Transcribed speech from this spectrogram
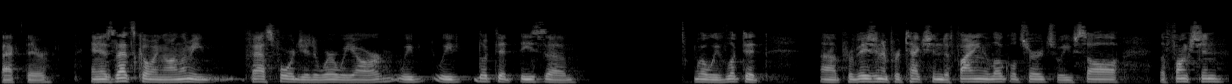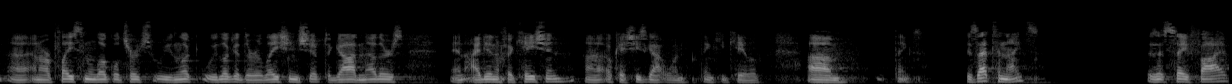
back there. And as that's going on, let me fast forward you to where we are. We've we've looked at these. Uh, well, we've looked at uh, provision and protection, defining the local church. We saw the function uh, and our place in the local church. We look we looked at the relationship to God and others, and identification. Uh, okay, she's got one. Thank you, Caleb. Um, thanks. Is that tonight's? Does it say five?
